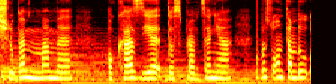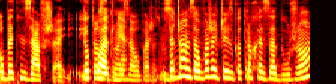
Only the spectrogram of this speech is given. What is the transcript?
ślubem mamy okazję do sprawdzenia. Po prostu on tam był obecny zawsze i Dokładnie. to zacząłeś zauważać. Mhm. Zaczęłam zauważać, że jest go trochę za dużo.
